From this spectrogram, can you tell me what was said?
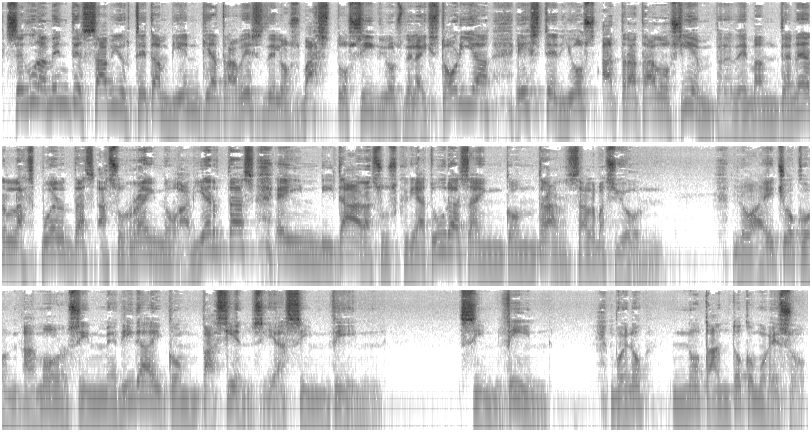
Seguramente sabe usted también que a través de los vastos siglos de la historia, este Dios ha tratado siempre de mantener las puertas a su reino abiertas e invitar a sus criaturas a encontrar salvación. Lo ha hecho con amor sin medida y con paciencia sin fin sin fin. Bueno, no tanto como eso.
